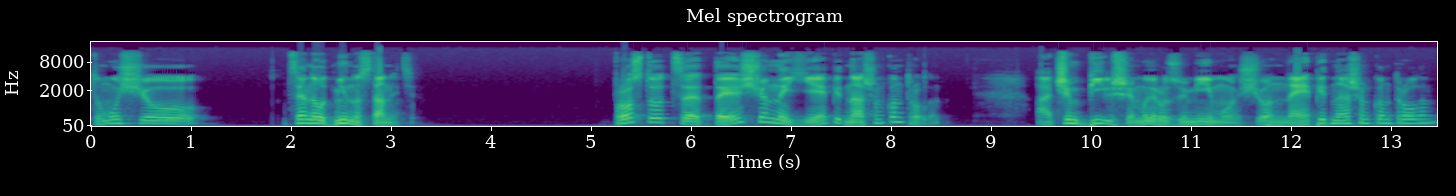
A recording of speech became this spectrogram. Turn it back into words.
тому, що це неодмінно станеться. Просто це те, що не є під нашим контролем. А чим більше ми розуміємо, що не під нашим контролем,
